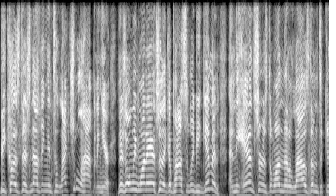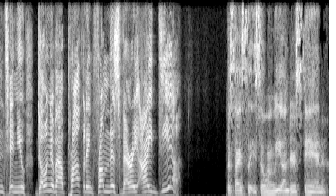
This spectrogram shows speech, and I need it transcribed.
because there's nothing intellectual happening here. There's only one answer that could possibly be given, and the answer is the one that allows them to continue going about profiting from this very idea. Precisely. So when we understand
